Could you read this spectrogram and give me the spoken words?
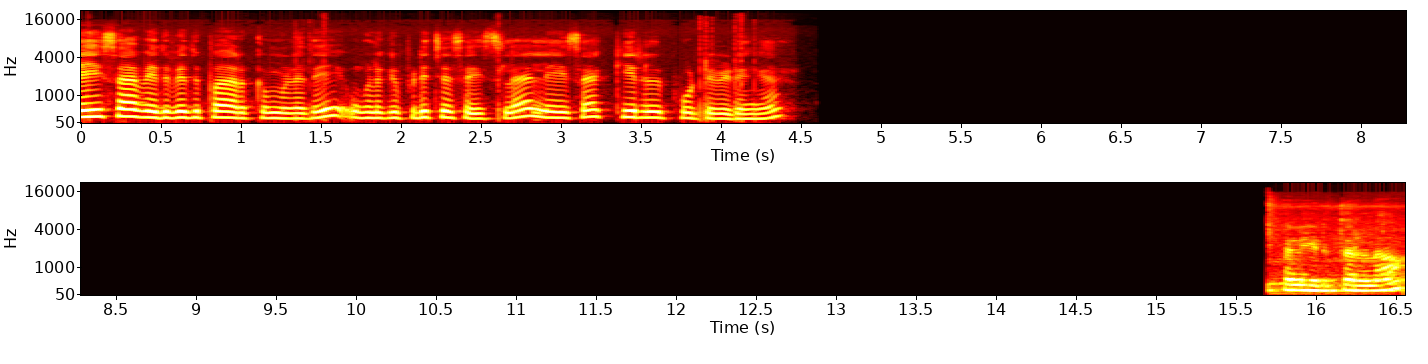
லேசாக வெது வெதுப்பாக இருக்கும் பொழுதே உங்களுக்கு பிடிச்ச சைஸில் லேசாக கீரல் போட்டு விடுங்க. பண்ணி எடுத்துடலாம்.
